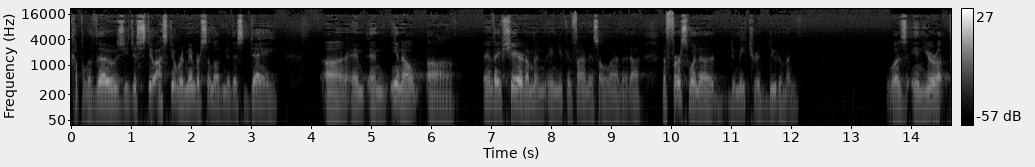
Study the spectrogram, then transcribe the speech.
couple of those. You just still, I still remember some of them to this day, uh, and and you know, uh, and they've shared them, and, and you can find this online. But uh, the first one, uh, Dumitru Duduman, was in Europe.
